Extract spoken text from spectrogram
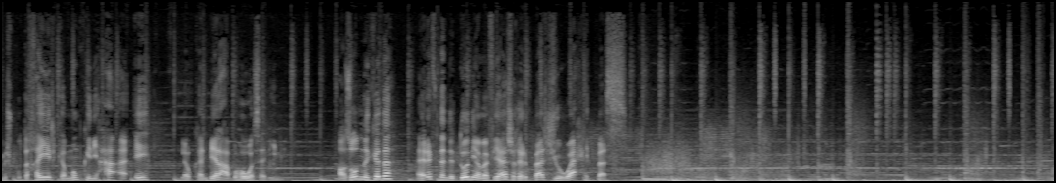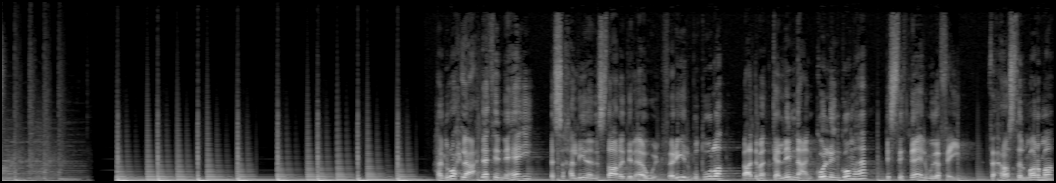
مش متخيل كان ممكن يحقق إيه لو كان بيلعب وهو سليم. أظن كده عرفنا إن الدنيا ما فيهاش غير باجيو واحد بس. هنروح لأحداث النهائي بس خلينا نستعرض الأول. فريق البطولة بعد ما اتكلمنا عن كل نجومها باستثناء المدافعين. في حراسة المرمى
